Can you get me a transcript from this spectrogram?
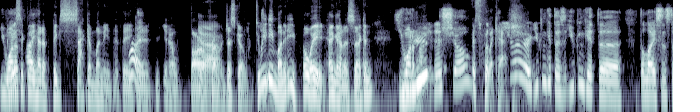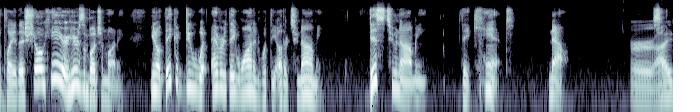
They want basically to had a big sack of money that they Right. could, you know, borrow Yeah. from and just go, Do we need money? Oh wait, hang on a second. you want to buy this show? It's full of cash. Sure, you can get this. You can get the the license to play this show. Here, here's a bunch of money. You know, they could do whatever they wanted with the other Toonami. This Toonami, they can't. Now, Or So- I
